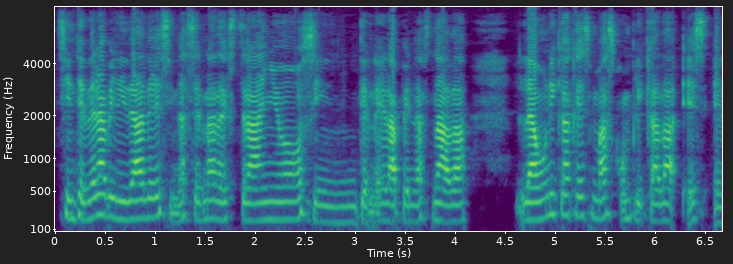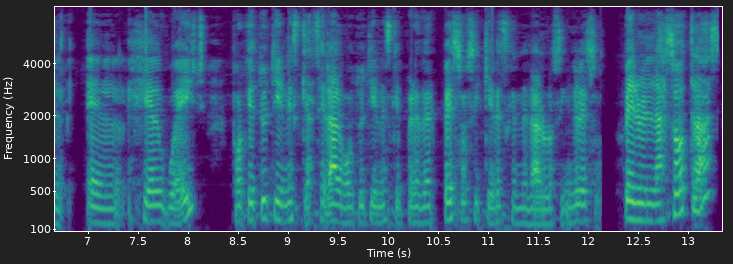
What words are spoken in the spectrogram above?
sin tener habilidades, sin hacer nada extraño, sin tener apenas nada. La única que es más complicada es el, el Hell Wage, porque tú tienes que hacer algo, tú tienes que perder peso si quieres generar los ingresos. Pero en las otras,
